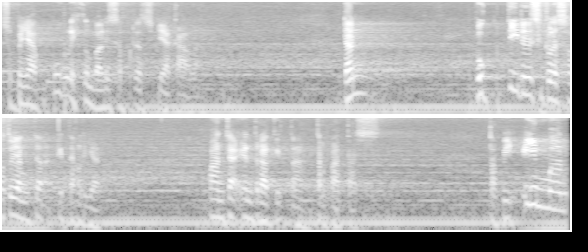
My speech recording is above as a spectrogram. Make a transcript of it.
supaya pulih kembali seperti sedia kala. Dan bukti dari segala sesuatu yang kita lihat, panca indera kita terbatas. Tapi iman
